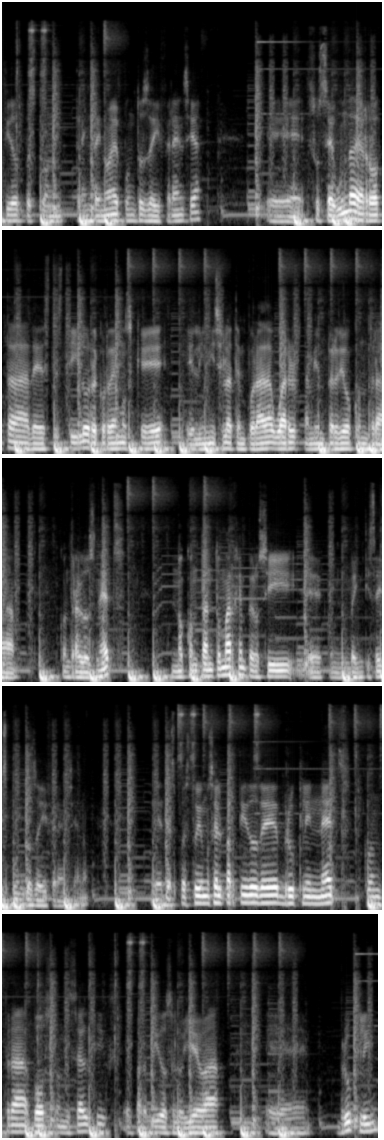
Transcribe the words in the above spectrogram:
partido pues con 39 puntos de diferencia. Eh, su segunda derrota de este estilo. Recordemos que el inicio de la temporada Warriors también perdió contra, contra los Nets. No con tanto margen, pero sí eh, con 26 puntos de diferencia. Eh, después tuvimos el partido de Brooklyn Nets contra Boston Celtics. El partido se lo lleva Brooklyn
